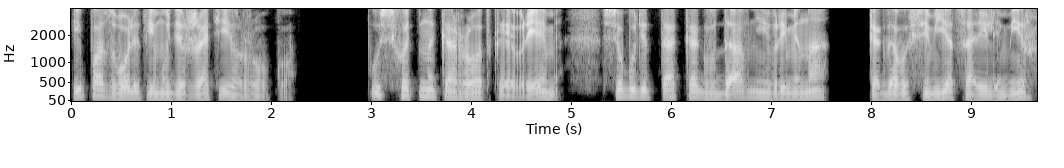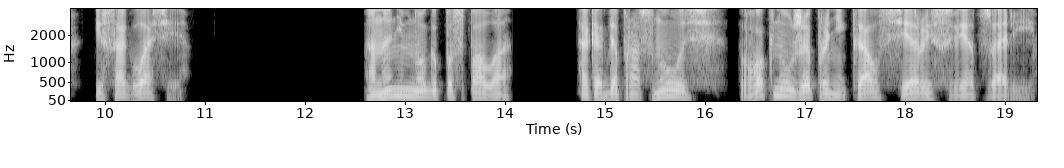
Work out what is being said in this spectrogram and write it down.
и позволит ему держать ее руку. Пусть хоть на короткое время все будет так, как в давние времена, когда в их семье царили мир и согласие. Она немного поспала, а когда проснулась, в окна уже проникал серый свет зари.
